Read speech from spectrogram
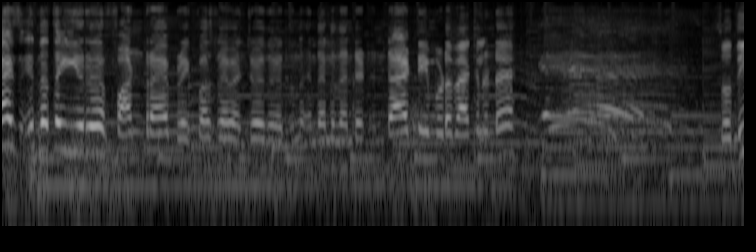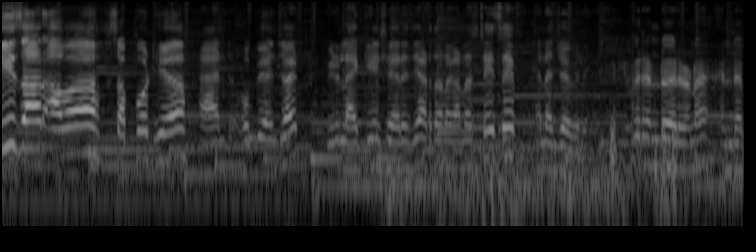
ഗൈസ് ഇന്നത്തെ ഈ ഒരു fun drive breakfast drive enjoy ചെയ്ത് വരുന്നു എന്തായാലും എന്റെ എന്റെ ടീം ഇവിടെ ബാക്കിലുണ്ട്. So these are our support here and hope you enjoy video like ചെയ്യും ഷെയർ ചെയ്യുക അടുത്ത തവണ കാണാൻ സ്റ്റേ സേഫ് ആൻഡ് എൻജോയ് വിലി ഇവർ രണ്ടുപേരാണ് എന്റെ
